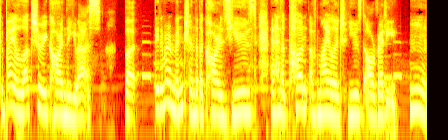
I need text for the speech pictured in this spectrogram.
to buy a luxury car in the US. But they never mention that the car is used and has a ton of mileage used already. 嗯，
